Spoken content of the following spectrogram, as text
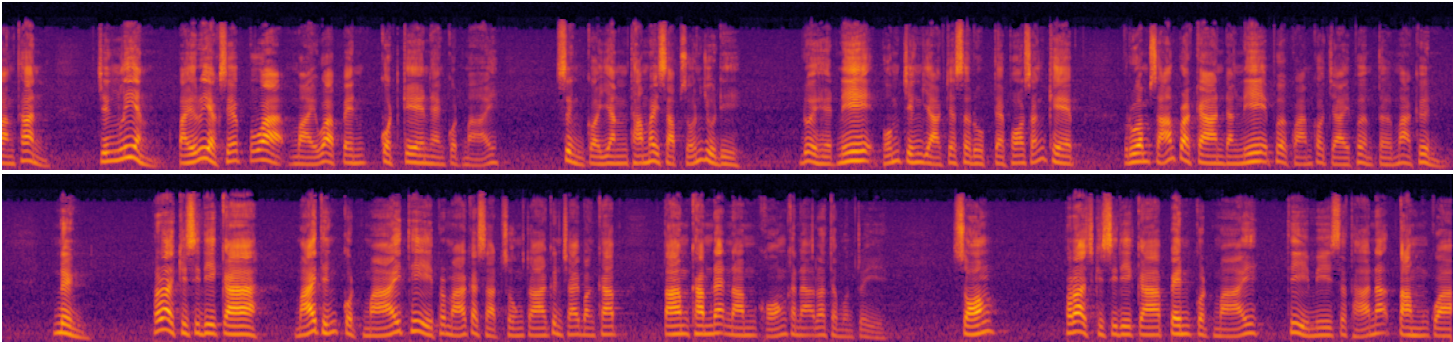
บางท่าน จึงเลี่ยง ไปเรียกเสียว่าหมายว่าเป็นกฎเกณฑ์แห่งกฎหมาย ซึ่งก็ยังทำให้สับสนอยู่ดี ด้วยเหตุนี้ผมจึงอยากจะสรุปแต่พอสังเขปรวม 3 ประการดังนี้เพื่อความเข้าใจเพิ่มเติมมากขึ้น 1. พระราชกฤษฎีกาหมายถึงกฎหมายที่พระมหากษัตริย์ทรงตราขึ้นใช้บังคับ ตามคำแนะนำของคณะรัฐมนตรี 2. พระราชกฤษฎีกาเป็นกฎหมายที่มีสถานะต่ำกว่า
